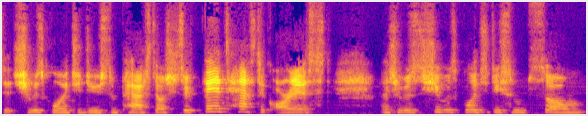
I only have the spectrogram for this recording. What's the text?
that she was going to do some pastel. She's a fantastic artist. And she was she was going to do some some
